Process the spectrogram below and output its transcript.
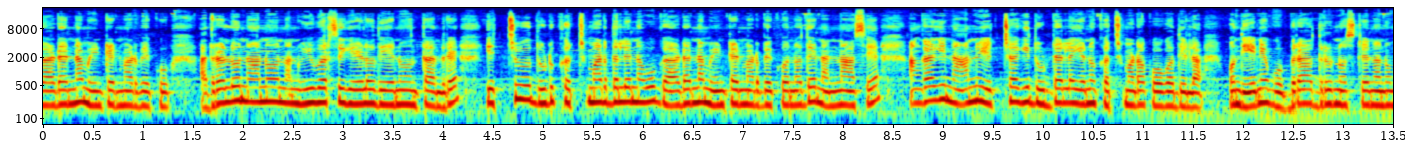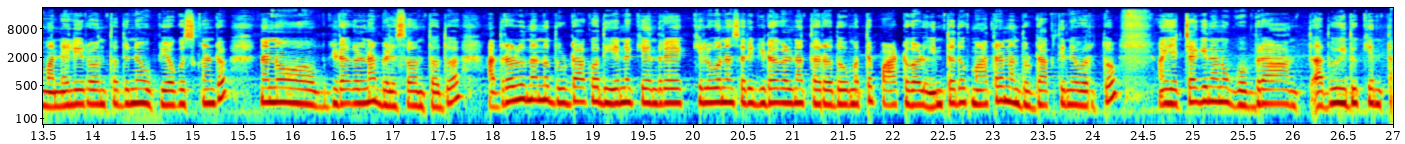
ಗಾರ್ಡನ್ನ ಮೇಂಟೈನ್ ಮಾಡಬೇಕು. ಅದರಲ್ಲೂ ನಾನು ನನ್ನ ವ್ಯೂವರ್ಸಿಗೆ ಹೇಳೋದು ಏನು ಅಂತ ಅಂದರೆ ಹೆಚ್ಚು ದುಡ್ಡು ಖರ್ಚು ಮಾಡ್ದಲ್ಲೇ ನಾವು ಗಾರ್ಡನ್ನ ಮೇಂಟೈನ್ ಮಾಡಬೇಕು ಅನ್ನೋದೇ ನನ್ನ ಆಸೆ. ಹಂಗಾಗಿ ನಾನು ಹೆಚ್ಚಾಗಿ ದುಡ್ಡೆಲ್ಲ ಏನೂ ಖರ್ಚು ಮಾಡೋಕೆ ಹೋಗೋದಿಲ್ಲ. ಒಂದು ಏನೇ ಗೊಬ್ಬರ ಆದ್ರೂ ಅಷ್ಟೇ ನಾನು ಮನೇಲಿರೋವಂಥದ್ದನ್ನೇ ಉಪಯೋಗಿಸ್ಕೊಂಡು ನಾನು ಗಿಡಗಳನ್ನ ಬೆಳೆಸೋ ಅಂಥದ್ದು ಅದರಲ್ಲೂ ನಾನು ದುಡ್ಡು ಹಾಕೋದು ಏನಕ್ಕೆ ಅಂದರೆ ಕೆಲವೊಂದೊಂದು ಸರಿ ಗಿಡಗಳನ್ನ ತರೋದು ಮತ್ತು ಪಾಟ್ಗಳು ಇಂಥದಕ್ಕೆ ಮಾತ್ರ ನಾನು ದುಡ್ಡು ಹಾಕ್ತೀನಿ ಹೊರತು. ಹೆಚ್ಚಾಗಿ ನಾನು ಗೊಬ್ಬರ ಅಂತ, ಅದು ಇದಕ್ಕಿಂತ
